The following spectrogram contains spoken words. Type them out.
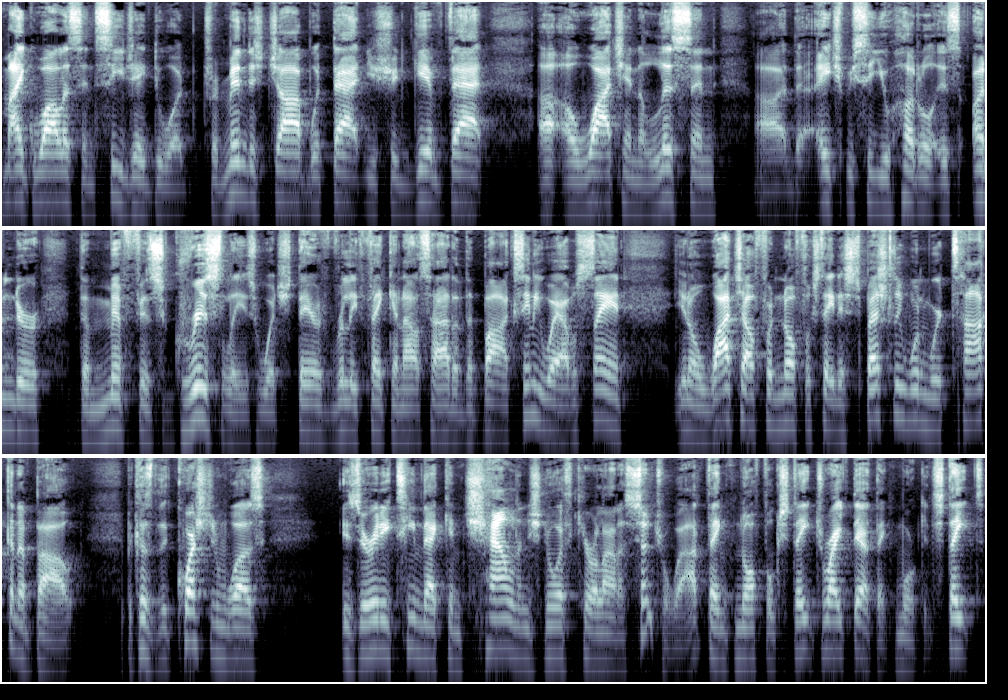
Mike Wallace and CJ do a tremendous job with that. You should give that uh, a watch and a listen. Uh, the HBCU huddle is under the Memphis Grizzlies, which they're really thinking outside of the box. Anyway, I was saying, you know, watch out for Norfolk State, especially when we're talking about, because the question was, is there any team that can challenge North Carolina Central? Well, I think Norfolk State's right there. I think Morgan State's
